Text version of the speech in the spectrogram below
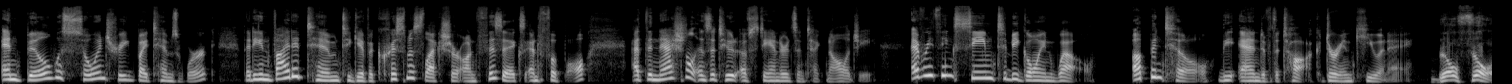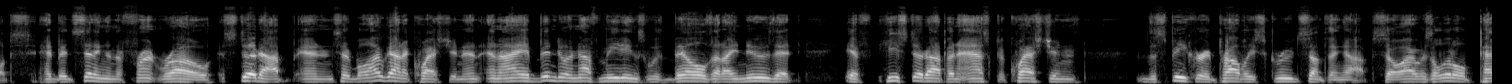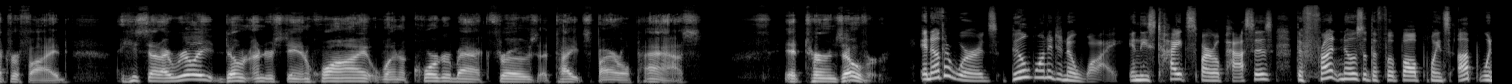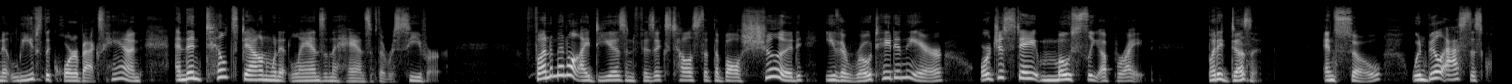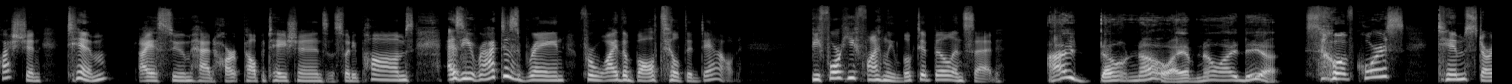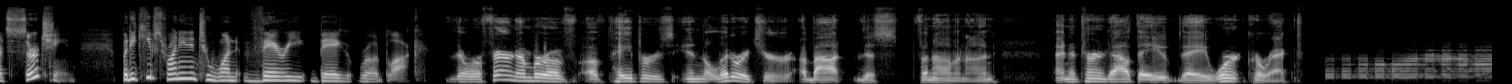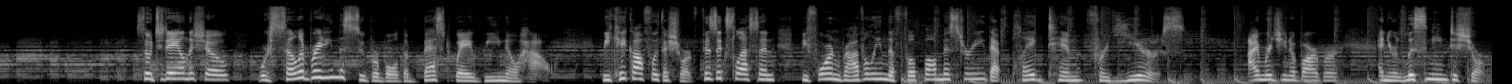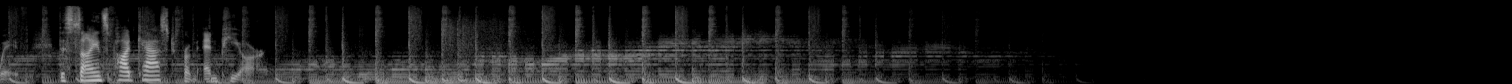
And Bill was so intrigued by Tim's work that he invited Tim to give a Christmas lecture on physics and football at the National Institute of Standards and Technology. Everything seemed to be going well up until the end of the talk during Q&A. Bill Phillips had been sitting in the front row, stood up and said, Well, I've got a question. And, and I had been to enough meetings with Bill that I knew that if he stood up and asked a question, the speaker had probably screwed something up. So I was a little petrified. He said, I really don't understand why, when a quarterback throws a tight spiral pass, it turns over. In other words, Bill wanted to know why, in these tight spiral passes, the front nose of the football points up when it leaves the quarterback's hand and then tilts down when it lands in the hands of the receiver. Fundamental ideas in physics tell us that the ball should either rotate in the air or just stay mostly upright. But it doesn't. And so, when Bill asked this question, Tim, I assume, had heart palpitations and sweaty palms as he racked his brain for why the ball tilted down before he finally looked at Bill and said, I don't know. I have no idea. So, of course, Tim starts searching, but he keeps running into one very big roadblock. There were a fair number of, of papers in the literature about this phenomenon, and it turned out they, they weren't correct. So, today on the show, we're celebrating the Super Bowl the best way we know how we kick off with a short physics lesson before unraveling the football mystery that plagued Tim for years. I'm Regina Barber, and you're listening to Shortwave, the science podcast from NPR.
